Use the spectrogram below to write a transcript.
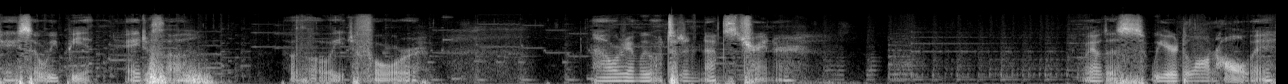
Okay, so we beat Agatha of the Elite Four. Now we're gonna move on to the next trainer. We have this weird long hallway,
